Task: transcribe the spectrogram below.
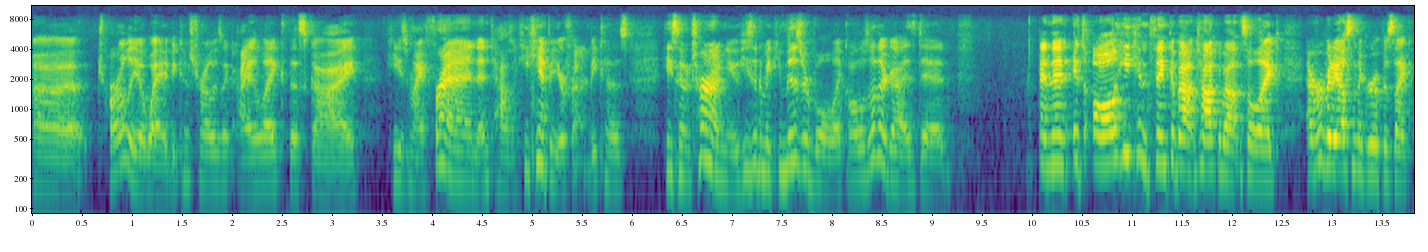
uh charlie away because charlie's like i like this guy. He's my friend and tao's like he can't be your friend because he's gonna turn on you. He's gonna make you miserable like all those other guys did and then it's all he can think about and talk about. So like everybody else in the group is like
